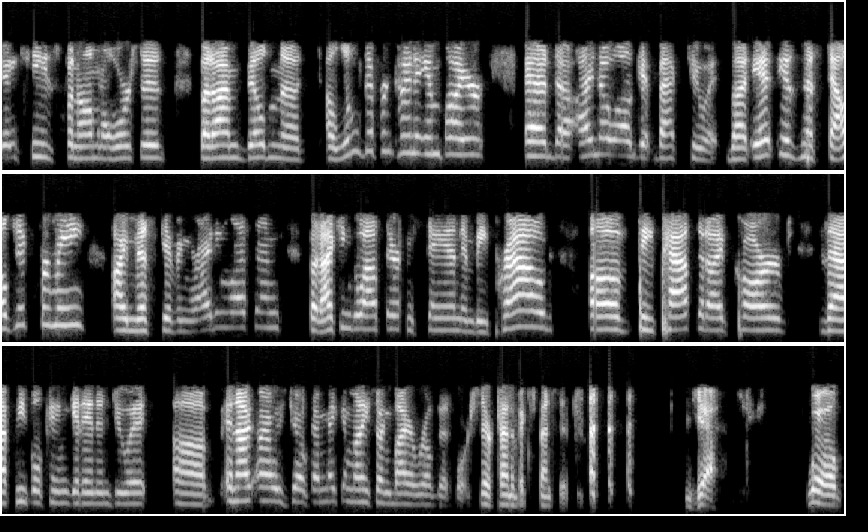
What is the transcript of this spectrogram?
JT's phenomenal horses, but I'm building a a little different kind of empire, and uh, I know I'll get back to it. But it is nostalgic for me. I miss giving riding lessons, but I can go out there and stand and be proud of the path that I've carved that people can get in and do it uh, and I, I always joke, I'm making money so I can buy a real good horse. They're kind of expensive. yeah. Well,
